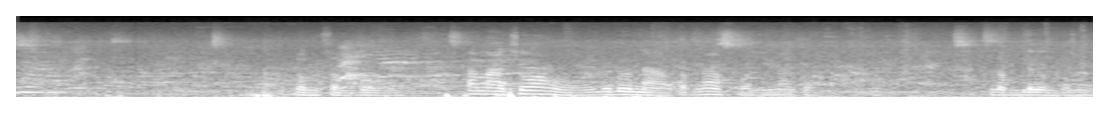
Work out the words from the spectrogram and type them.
เย็นลมสมบูรณ์ถ้ามาช่วงฤดูหนาวกับหน้าฝนน่าจะลมลื่นกันนี่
